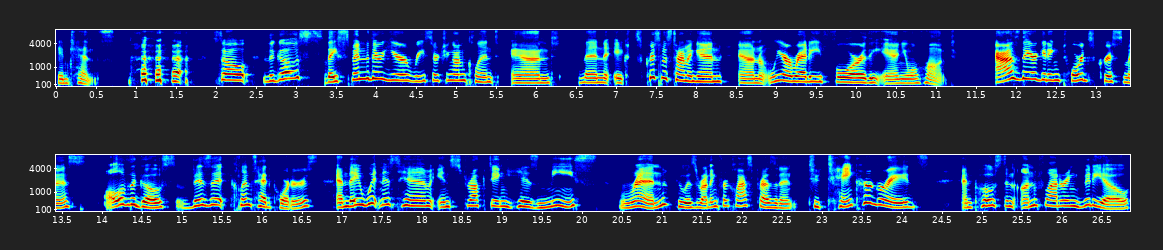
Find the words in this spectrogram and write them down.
intense So the ghosts, they spend their year researching on Clint, and then it's Christmas time again, and we are ready for the annual haunt. As they are getting towards Christmas, all of the ghosts visit Clint's headquarters and they witness him instructing his niece, Wren, who is running for class president, to tank her grades and post an unflattering video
